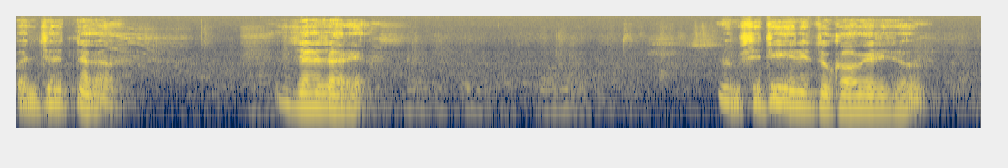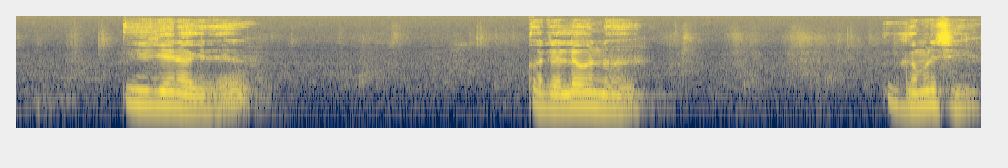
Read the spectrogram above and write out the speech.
ಪಂಚರತ್ನ ಜಲಧಾರೆ. ನಮ್ಮ ಸ್ಥಿತಿ ಏನಿತ್ತು, ಕಾವೇರಿದು, ಈಗೇನಾಗಿದೆ? ಅದೆಲ್ಲವನ್ನು ಗಮನಿಸಿ.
